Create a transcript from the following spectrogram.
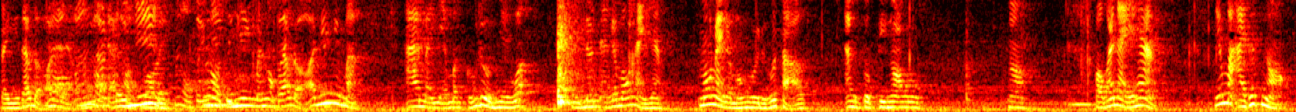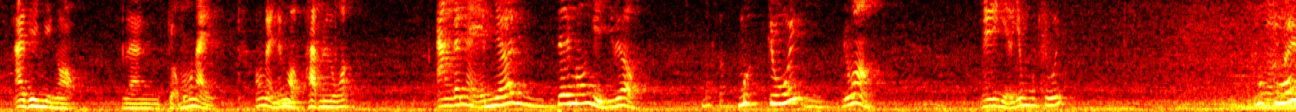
Tại vì táo đỏ là nó ngọt đã tự ngọt nhiên, rồi. nó ngọt tự ngọt tự nhiên. nhiên mà ngọt táo đỏ. Nếu như mà ai mà dạng mình cử đường nhiều á thì nên ăn cái món này nha. Món này là mọi người đừng có sợ ăn cực kỳ ngon luôn. Ngon. Còn cái này ha nếu mà ai thích ngọt ai thiên về ngọt là chọn món này. Món này nó ngọt thanh luôn á. Ăn cái này em nhớ cái món gì chị biết không? Mứt chuối Ừ. đúng không? Hay dẻo giống mứt chuối. Mứt chuối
